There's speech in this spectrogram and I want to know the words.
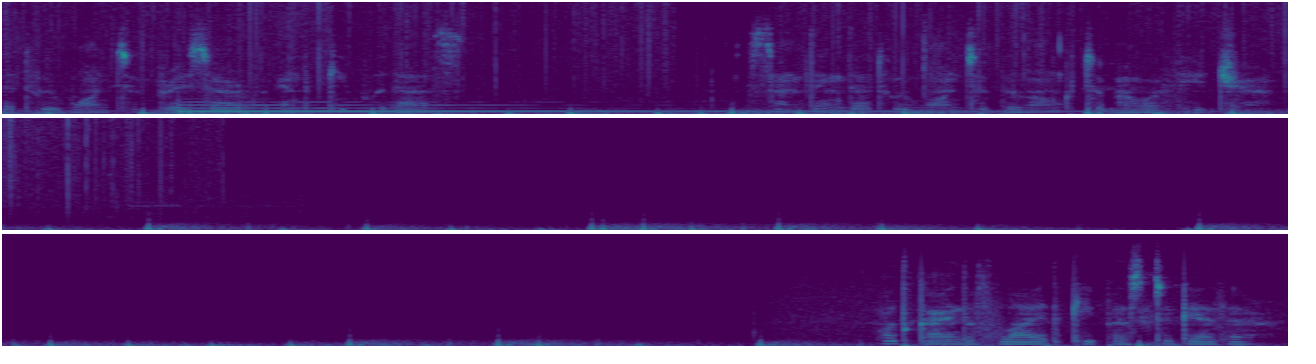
that we want to preserve and keep with us? Something that we want to belong to our future. What kind of light keep us together?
